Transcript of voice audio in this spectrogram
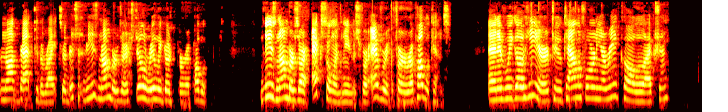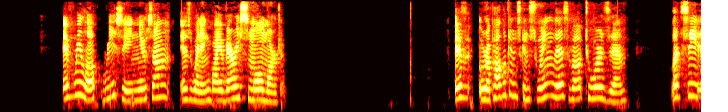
not that to the right. So this these numbers are still really good for Republicans. These numbers are excellent news for every for Republicans. And if we go here to California recall election, if we look, we see Newsom is winning by a very small margin. If Republicans can swing this vote towards them, Let's see,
